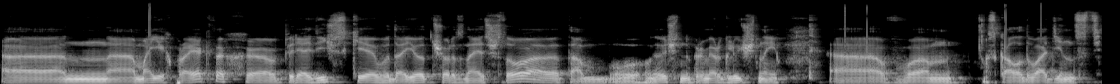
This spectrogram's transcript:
э, на моих проектах э, периодически выдает черт знает что. Там очень, например, глючный э, в Scala 2.11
